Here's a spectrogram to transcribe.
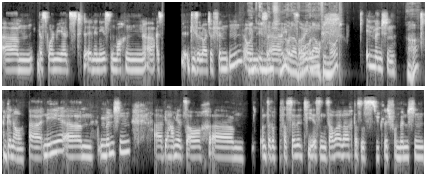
Ähm, das wollen wir jetzt in den nächsten Wochen, äh, also diese Leute finden In, und in München äh, oder wo? Oder auch remote? in München. Aha. Genau. Äh, nee, ähm, München. Äh, wir haben jetzt auch ähm, unsere Facility ist in Sauerlach, das ist südlich von München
